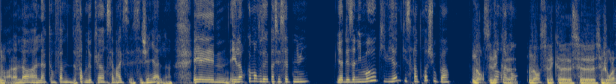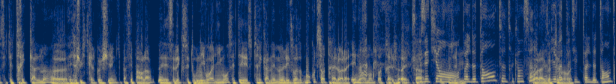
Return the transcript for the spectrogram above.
Oh là là, un lac en forme de, forme de cœur, c'est vrai que c'est génial. Et, et alors comment vous avez passé cette nuit? Il y a des animaux qui viennent, qui se rapprochent ou pas? Non, c'est vrai que non, c'est vrai que ce, ce jour-là c'était très calme. Euh, il y a juste quelques chiens qui passaient par là. Et c'est vrai que c'est au niveau animaux, c'était quand même les oiseaux, beaucoup de sauterelles, voilà, énormément de sauterelles. Vous étiez en, toile de tente, un truc comme ça. Voilà, Vous aviez votre petite toile de tente.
